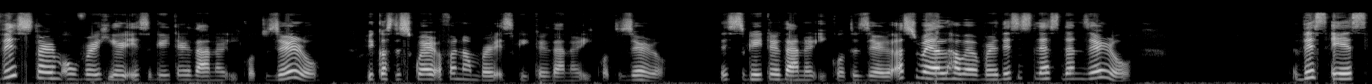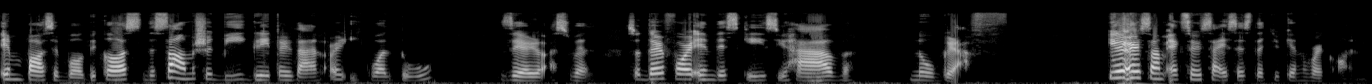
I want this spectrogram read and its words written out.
this term over here is greater than or equal to 0 because the square of a number is greater than or equal to 0. This is greater than or equal to 0 as well. However, this is less than 0. This is impossible because the sum should be greater than or equal to 0 as well. So therefore, in this case, you have no graph. Here are some exercises that you can work on.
